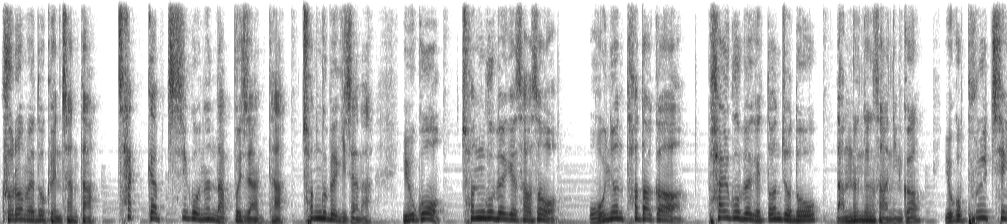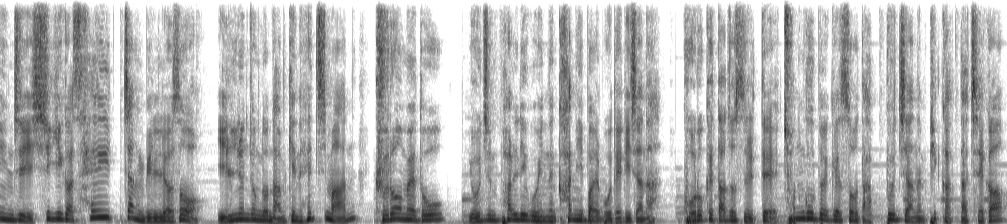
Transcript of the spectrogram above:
그럼에도 괜찮다. 차값 치고는 나쁘지 않다. 1900이잖아. 요거 1900에 사서 5년 타다가 8, 900에 던져도 남는 장사 아닌가? 요거 풀체인지 시기가 살짝 밀려서 1년 정도 남긴 했지만 그럼에도 요즘 팔리고 있는 카니발 모델이잖아. 그렇게 따졌을 때 1900에서 나쁘지 않은 픽 같다. 제가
